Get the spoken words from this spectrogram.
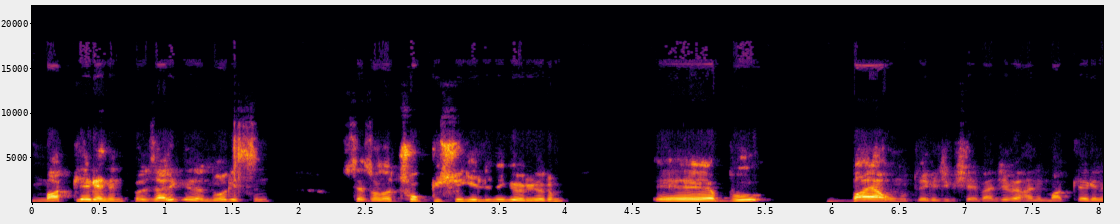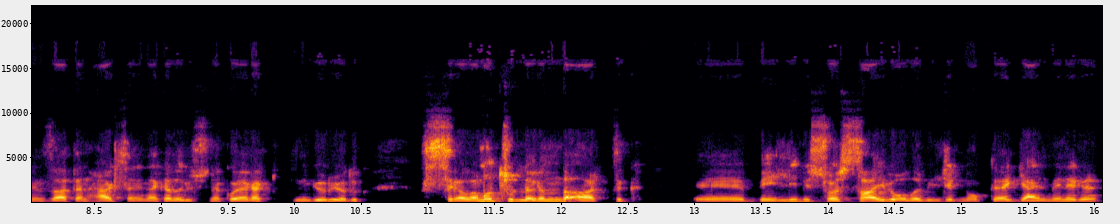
McLaren'in özellikle de Norris'in sezona çok güçlü geldiğini görüyorum. E, bu bayağı umut verici bir şey bence ve hani McLaren'in zaten her sene ne kadar üstüne koyarak gittiğini görüyorduk. Sıralama turlarında artık e, belli bir söz sahibi olabilecek noktaya gelmeleri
